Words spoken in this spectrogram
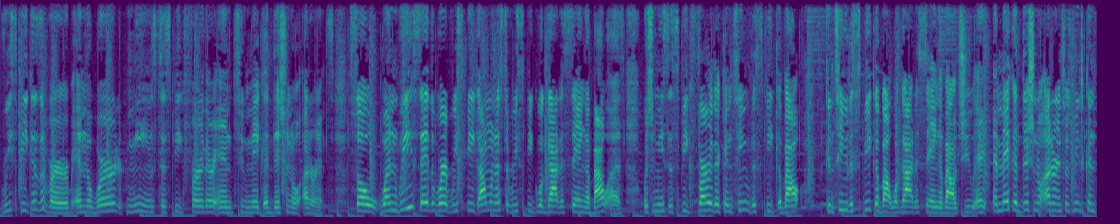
respeak is a verb, and the word means to speak further and to make additional utterance. So, when we say the word respeak, I want us to respeak what God is saying about us, which means to speak further, continue to speak about continue to speak about what God is saying about you and, and make additional utterance, which means con-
